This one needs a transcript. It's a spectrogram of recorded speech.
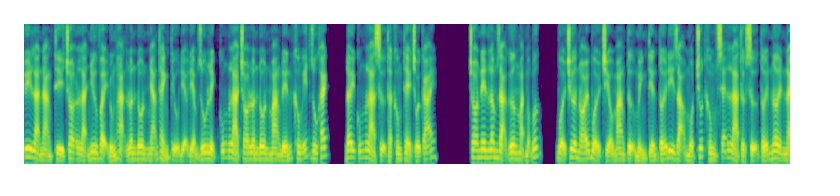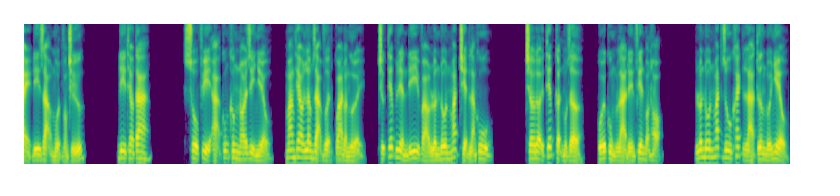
Tuy là nàng thì cho là như vậy đúng hạn luân đôn nhãn thành tựu địa điểm du lịch cũng là cho luân đôn mang đến không ít du khách, đây cũng là sự thật không thể chối cãi. Cho nên lâm dạ gương mặt một bức, buổi trưa nói buổi chiều mang tự mình tiến tới đi dạo một chút không sẽ là thực sự tới nơi này đi dạo một vòng chứ. Đi theo ta. Sophie ạ cũng không nói gì nhiều, mang theo lâm dạ vượt qua đoàn người, trực tiếp liền đi vào luân đôn mắt triển lãng khu. Chờ đợi tiếp cận một giờ, cuối cùng là đến phiên bọn họ london mắt du khách là tương đối nhiều.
